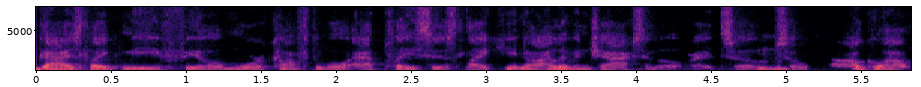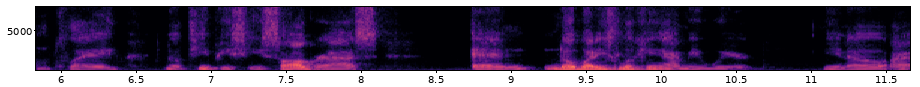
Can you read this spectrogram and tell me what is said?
guys like me feel more comfortable at places like you know I live in Jacksonville, right? So mm-hmm. so I'll go out and play you know TPC Sawgrass, and nobody's looking at me weird. You know, I,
